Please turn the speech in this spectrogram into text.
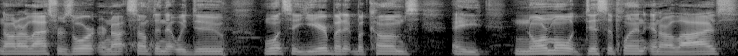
not our last resort, or not something that we do once a year, but it becomes a normal discipline in our lives?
